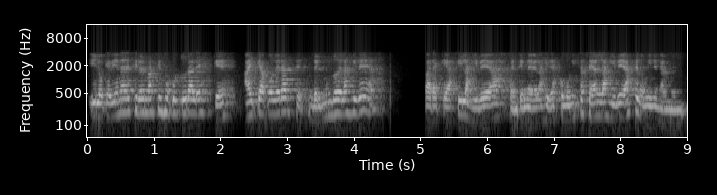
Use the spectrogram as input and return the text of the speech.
y lo que viene a decir el marxismo cultural es que hay que apoderarse del mundo de las ideas para que así las ideas, se entiende, las ideas comunistas sean las ideas que dominen al mundo.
